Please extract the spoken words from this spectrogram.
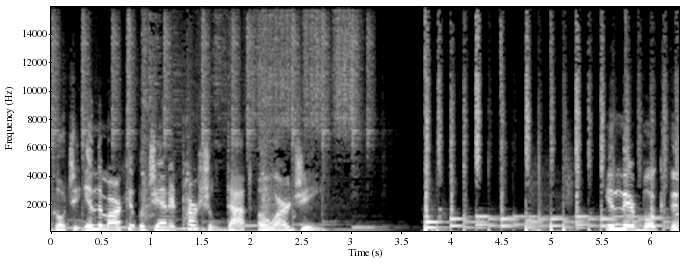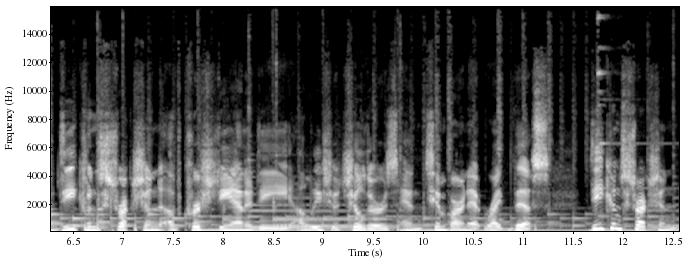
go to inthemarketwithjanetparshall.org. In their book, The Deconstruction of Christianity, Alisa Childers and Tim Barnett write this Deconstruction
